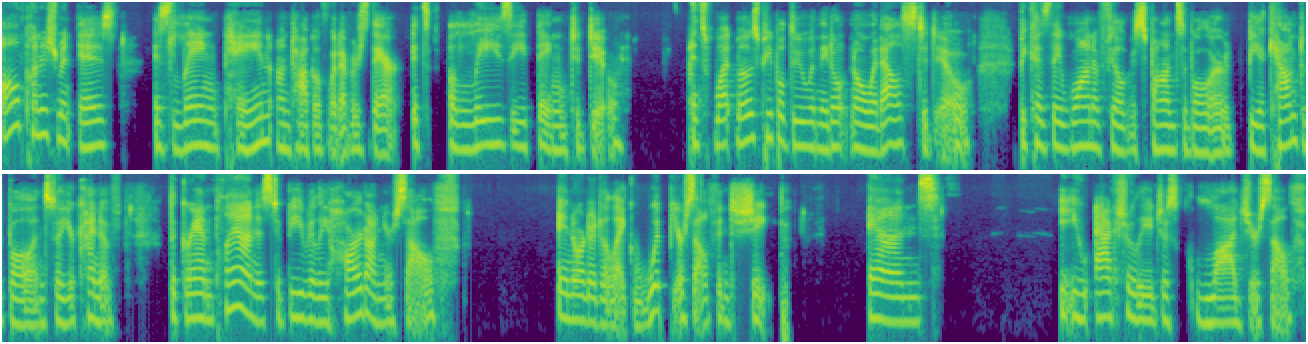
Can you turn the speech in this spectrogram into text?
All punishment is, is laying pain on top of whatever's there. It's a lazy thing to do. It's what most people do when they don't know what else to do because they want to feel responsible or be accountable. And so you're kind of, the grand plan is to be really hard on yourself in order to like whip yourself into shape. And you actually just lodge yourself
